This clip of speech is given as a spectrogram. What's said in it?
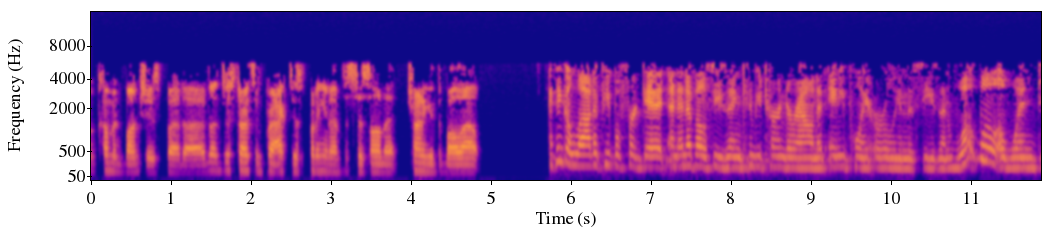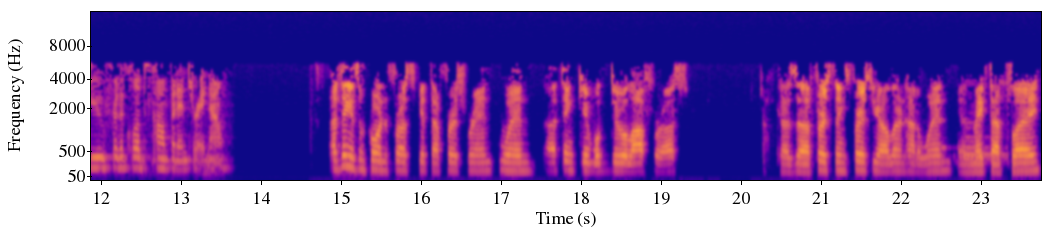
They'll come in bunches, but uh, just start some practice, putting an emphasis on it, trying to get the ball out. I think a lot of people forget an NFL season can be turned around at any point early in the season. What will a win do for the club's confidence right now? I think it's important for us to get that first win. Win. I think it will do a lot for us because uh, first things first, you got to learn how to win and make that play,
